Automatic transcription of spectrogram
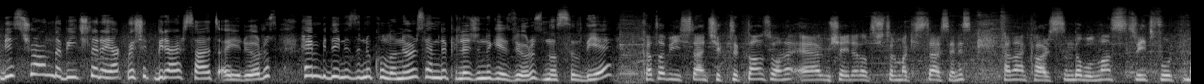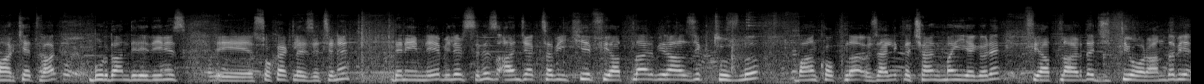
Biz şu anda beachlere yaklaşık birer saat ayırıyoruz. Hem bir denizini kullanıyoruz hem de plajını geziyoruz nasıl diye. Kata Beach'ten çıktıktan sonra eğer bir şeyler atıştırmak isterseniz hemen karşısında bulunan Street Food Market var. Buradan dilediğiniz e, sokak lezzetini deneyimleyebilirsiniz. Ancak tabii ki fiyatlar birazcık tuzlu. Bangkok'la özellikle Chiang Mai'ye göre fiyatlarda ciddi oranda bir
